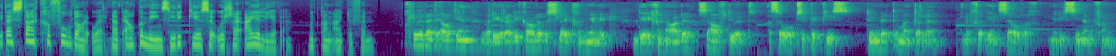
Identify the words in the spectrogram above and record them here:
het hy sterk gevoel daaroor dat elke mens hierdie keuse oor sy eie lewe moet kan uitoefen. Glo dat elkeen wat die radikale besluit geneem het om deur die genade selfdood as 'n opsie te kies, doen dit omdat hulle hulle vereenselwig met die siening van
